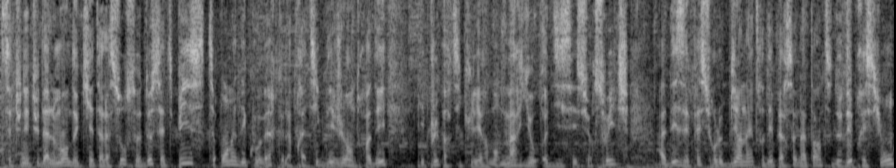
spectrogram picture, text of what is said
C'est une étude allemande qui est à la source de cette piste. On a découvert que la pratique des jeux en 3D, et plus particulièrement Mario Odyssey sur Switch, a des effets sur le bien-être des personnes atteintes de dépression.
